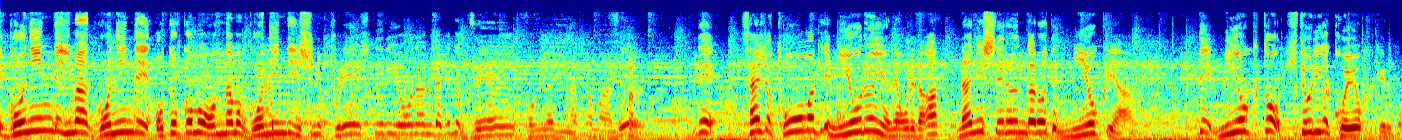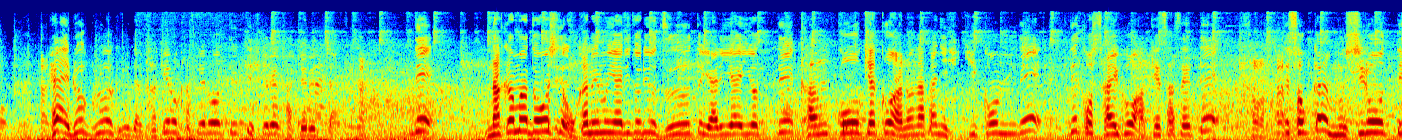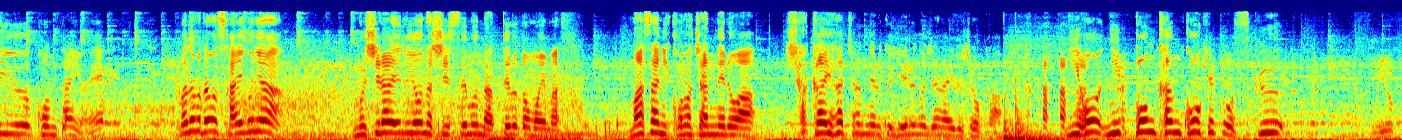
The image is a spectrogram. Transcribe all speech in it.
で5人で今5人で男も女も5人で一緒にプレーしてるようなんだけど全員同じ仲間で。で最初遠巻きで見よるんよね。俺らあ何してるんだろうって見よくやん。で見よくと1人が声をかけると「Hey look look」みたいな「かけろかけろ」って言って1人がかけるっちゃう。で仲間同士でお金のやり取りをずーっとやり合いよって観光客をあの中に引き込んででこう財布を開けさせて でそっからむしろうっていう魂胆よねまあでも多分最後にはむしられるようなシステムになってると思います。まさにこのチャンネルは社会派チャンネルと言えるのじゃないでしょうか。日本日本観光客を救う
